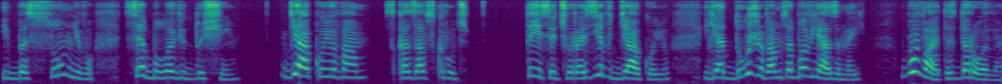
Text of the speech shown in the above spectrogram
і без сумніву це було від душі. Дякую вам, сказав Скрудж. Тисячу разів дякую. Я дуже вам зобов'язаний. Бувайте здорові.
